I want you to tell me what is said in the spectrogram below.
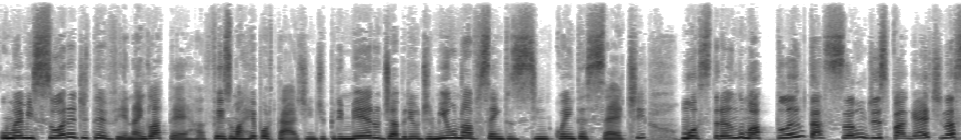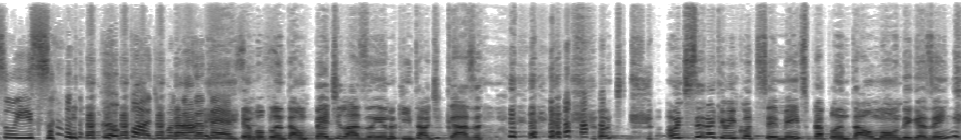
Uma emissora de TV na Inglaterra fez uma reportagem de 1 de abril de 1957 mostrando uma plantação de espaguete na Suíça. Pode uma coisa dessa? Eu vou plantar um pé de lasanha no quintal de casa. onde, onde, será que eu encontro sementes para plantar almôndegas, hein?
